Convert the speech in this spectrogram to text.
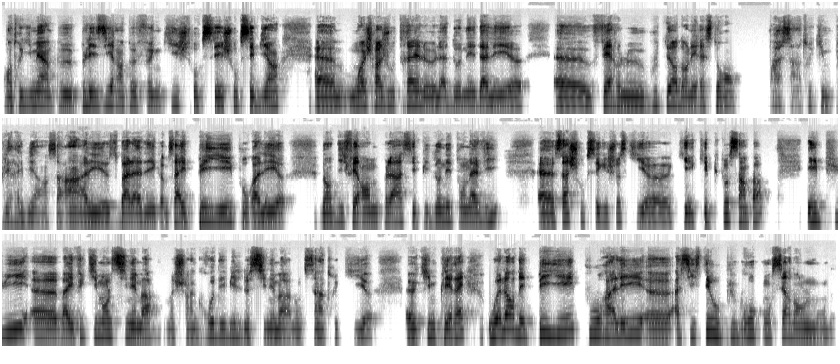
entre guillemets un peu plaisir, un peu funky, je trouve que c'est, je trouve que c'est bien. Euh, moi je rajouterais la donnée d'aller faire le goûteur dans les restaurants. Ouais, c'est un truc qui me plairait bien, ça, hein, aller se balader comme ça, être payé pour aller euh, dans différentes places et puis donner ton avis. Euh, ça, je trouve que c'est quelque chose qui, euh, qui, est, plutôt sympa. Et puis, euh, bah, effectivement, le cinéma. Moi, je suis un gros débile de cinéma, donc c'est un truc qui, euh, euh, qui me plairait. Ou alors d'être payé pour aller euh, assister au plus gros concert dans le monde.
